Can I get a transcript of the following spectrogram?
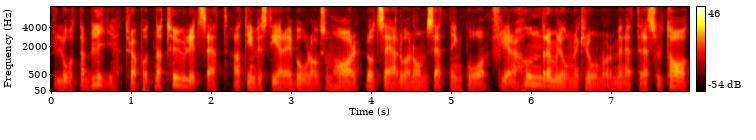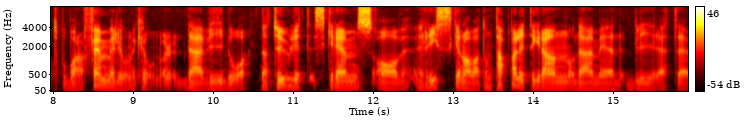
låta bli, tror jag, på ett naturligt sätt att investera i bolag som har, låt säga då en omsättning på flera hundra miljoner kronor men ett resultat på bara fem miljoner kronor där vi då naturligt naturligt skräms av risken av att de tappar lite grann och därmed blir ett eh,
